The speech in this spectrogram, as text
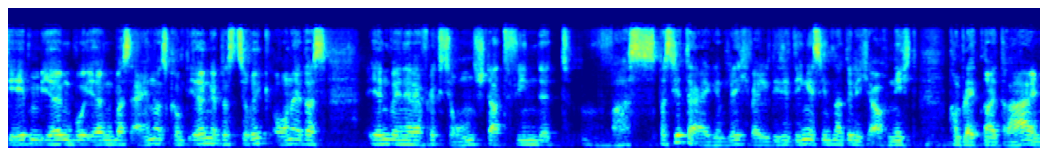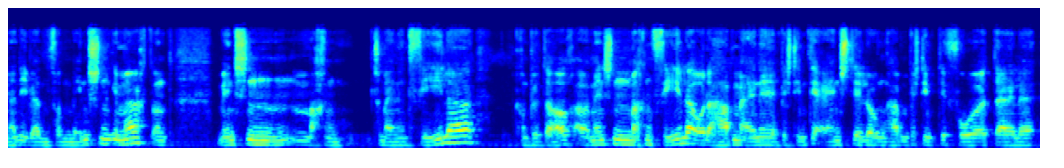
geben irgendwo irgendwas ein und es kommt irgendetwas zurück, ohne dass irgendwie eine Reflexion stattfindet. Was passiert da eigentlich? Weil diese Dinge sind natürlich auch nicht komplett neutral. Ne? Die werden von Menschen gemacht und Menschen machen zum einen Fehler, Computer auch, aber Menschen machen Fehler oder haben eine bestimmte Einstellung, haben bestimmte Vorurteile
